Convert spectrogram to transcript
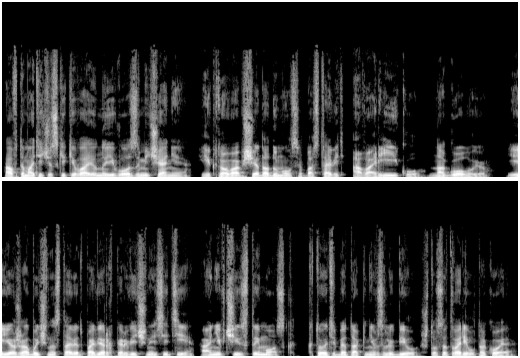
Автоматически киваю на его замечание. И кто вообще додумался поставить аварийку на голую? Ее же обычно ставят поверх первичной сети, а не в чистый мозг. Кто тебя так не взлюбил, что сотворил такое?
